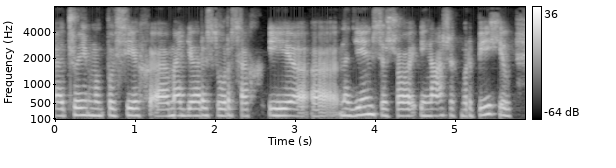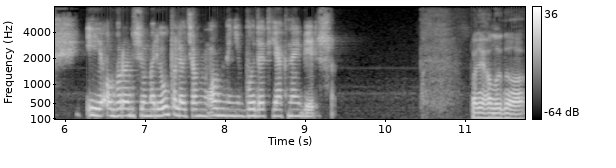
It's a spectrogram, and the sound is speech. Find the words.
е, чуємо по всіх е, медіаресурсах, і е, надіємося, що і наших морпіхів, і оборонців Маріуполя в цьому обміні буде якнайбільше. Пані Галино,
